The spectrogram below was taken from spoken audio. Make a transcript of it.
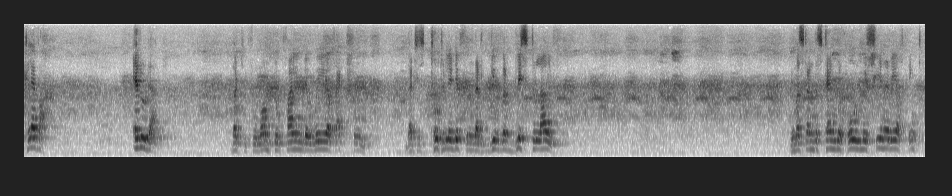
clever, erudite, but if you want to find a way of action that is totally different, that give a bliss to life, you must understand the whole machinery of thinking.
